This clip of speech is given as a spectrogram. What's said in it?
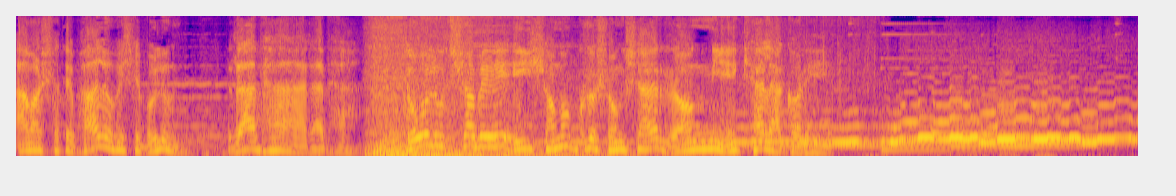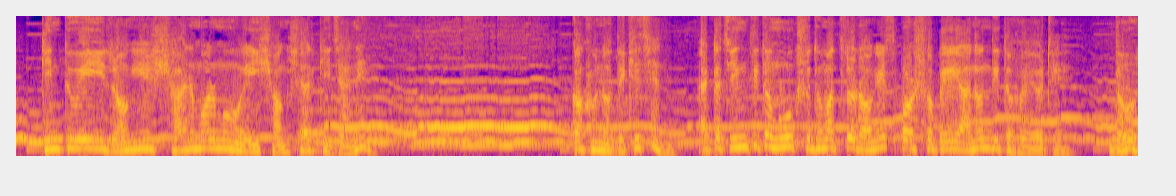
আমার সাথে ভালোবেসে বলুন, রাধা রাধা। দোল উৎসবে এই সমগ্র সংসার রং নিয়ে খেলা করে। কিন্তু এই রঙের সারমর্ম এই সংসার কি জানে? কখনো দেখেছেন? একটা চিন্তিত মুখ শুধুমাত্র রঙের স্পর্শ পেয়ে আনন্দিত হয়ে ওঠে। দোল?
